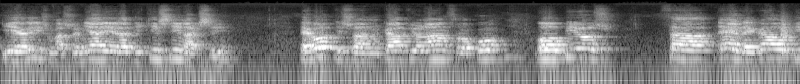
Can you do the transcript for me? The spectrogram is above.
ιερείς μας σε μια ιερατική σύναξη, ερώτησαν κάποιον άνθρωπο ο οποίος θα έλεγα ότι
